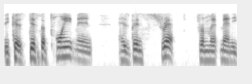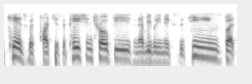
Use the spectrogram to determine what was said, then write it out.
because disappointment has been stripped from many kids with participation trophies and everybody makes the teams, but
